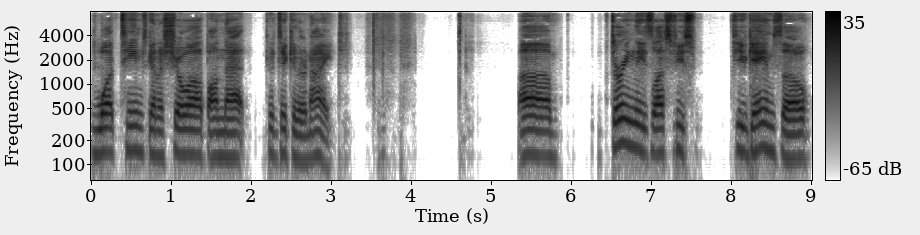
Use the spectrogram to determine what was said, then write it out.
what team's going to show up on that particular night. Um, during these last few few games, though,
